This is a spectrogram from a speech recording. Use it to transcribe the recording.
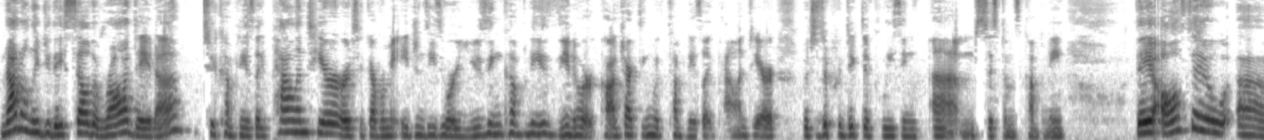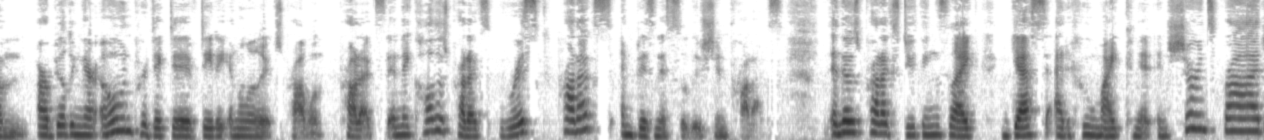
not only do they sell the raw data to companies like Palantir or to government agencies who are using companies, you know, or contracting with companies like Palantir, which is a predictive policing um, systems company. They also um, are building their own predictive data analytics problem products, and they call those products risk products and business solution products. And those products do things like guess at who might commit insurance fraud,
